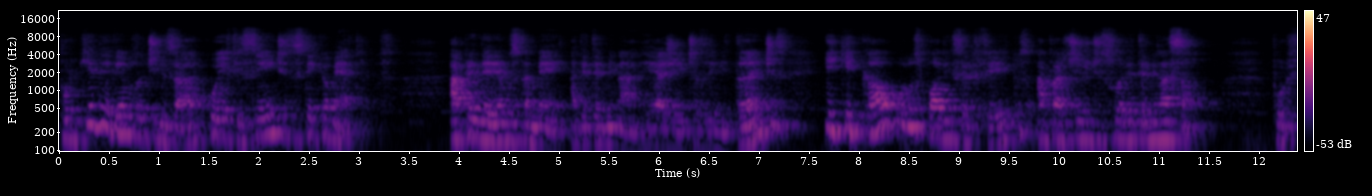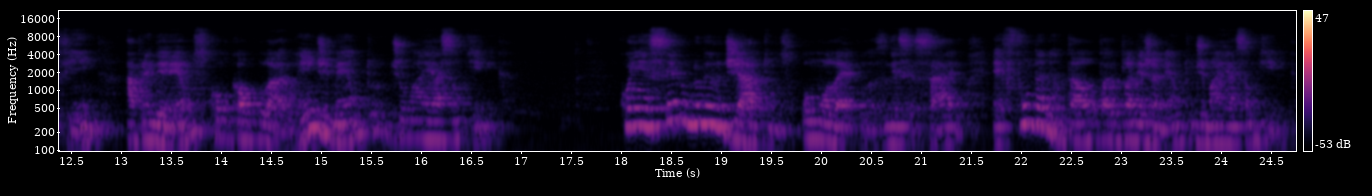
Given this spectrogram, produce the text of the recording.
por que devemos utilizar coeficientes estequiométricos. Aprenderemos também a determinar reagentes limitantes e que cálculos podem ser feitos a partir de sua determinação. Por fim, aprenderemos como calcular o rendimento de uma reação química. Conhecer o número de átomos ou moléculas necessário é fundamental para o planejamento de uma reação química.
